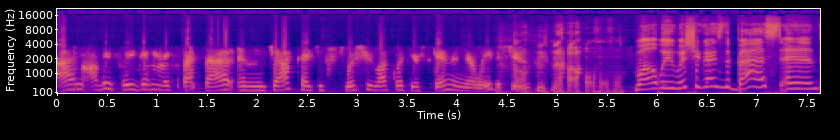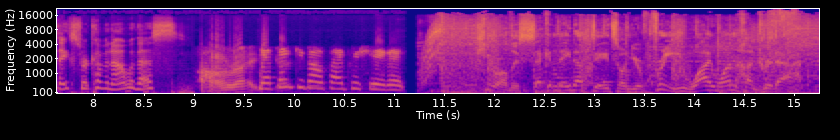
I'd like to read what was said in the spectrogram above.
I'm obviously going to respect that. And Jack, I just wish you luck with your skin and your weight issues. No. well, we wish you guys the best, and thanks for coming out with us. All right. yeah, thank you both. I appreciate it. Hear all the second date updates on your free Y100 app.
